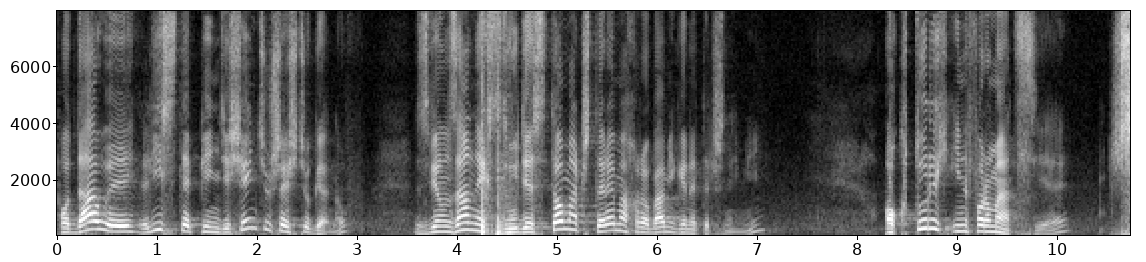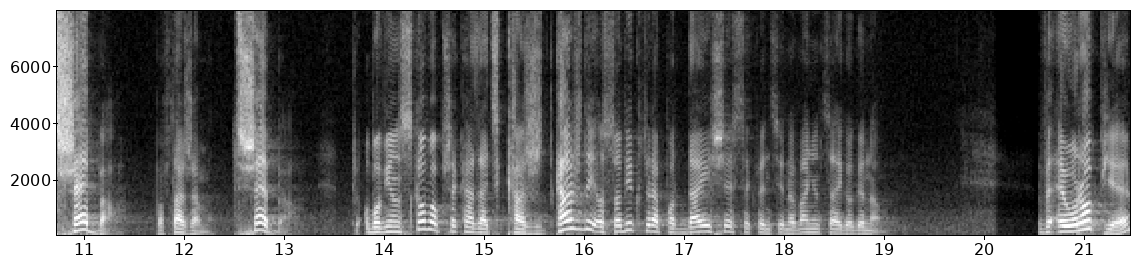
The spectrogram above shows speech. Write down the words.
podały listę 56 genów związanych z 24 chorobami genetycznymi, o których informacje trzeba, powtarzam, trzeba obowiązkowo przekazać każdej osobie, która poddaje się sekwencjonowaniu całego genomu. W Europie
